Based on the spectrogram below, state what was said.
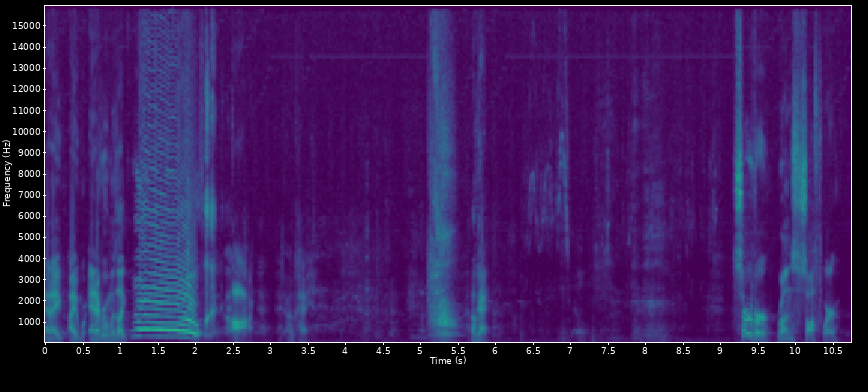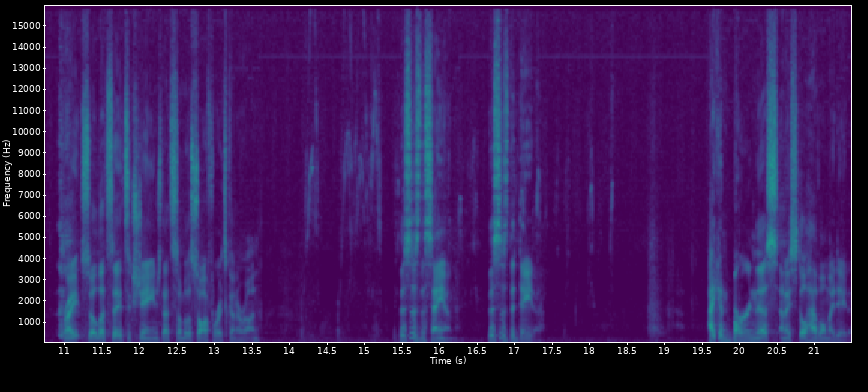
and I, I and everyone was like, no! Ah, okay. Okay. Server runs software, right? So let's say it's Exchange. That's some of the software it's going to run. This is the SAN. This is the data. I can burn this and I still have all my data.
